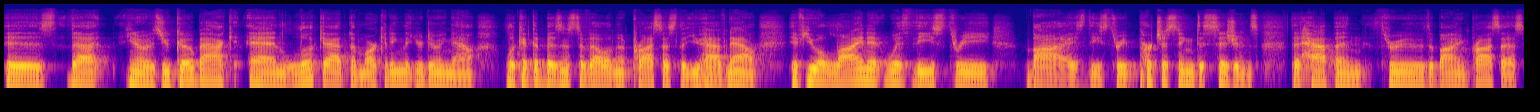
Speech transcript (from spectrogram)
is that you know, as you go back and look at the marketing that you're doing now, look at the business development process that you have now, if you align it with these three buys, these three purchasing decisions that happen through the buying process,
